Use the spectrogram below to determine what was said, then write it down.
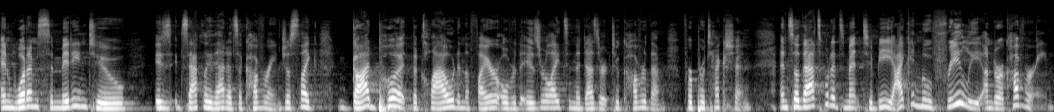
And what I'm submitting to is exactly that it's a covering. Just like God put the cloud and the fire over the Israelites in the desert to cover them for protection. And so that's what it's meant to be. I can move freely under a covering.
